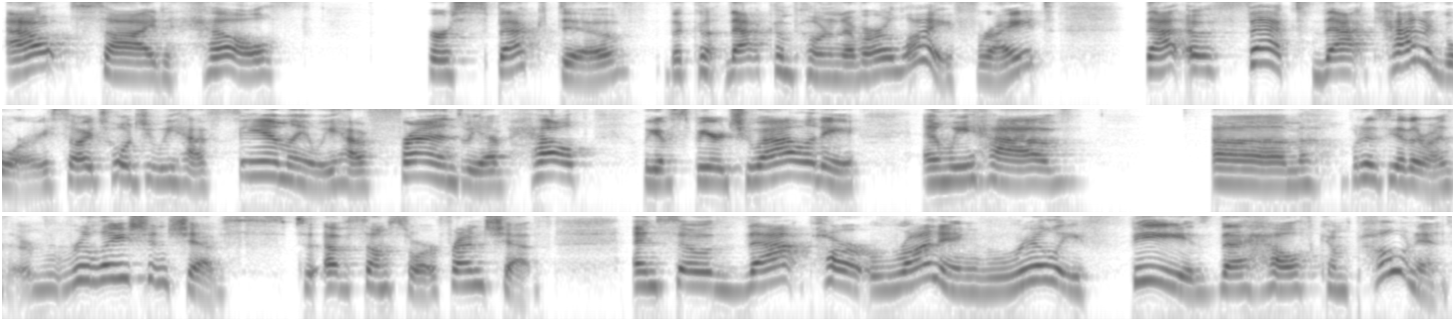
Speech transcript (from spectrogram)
outside health perspective the, that component of our life right that affects that category. So I told you we have family, we have friends, we have health, we have spirituality, and we have um what is the other one? Relationships to, of some sort friendships. And so that part running really feeds the health component.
